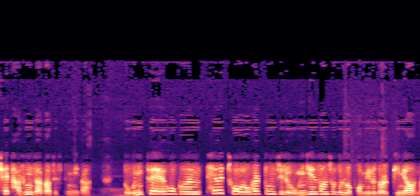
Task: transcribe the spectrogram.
최다승자가 됐습니다. 또 은퇴 혹은 해외 투어로 활동지를 옮긴 선수들로 범위를 넓히면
